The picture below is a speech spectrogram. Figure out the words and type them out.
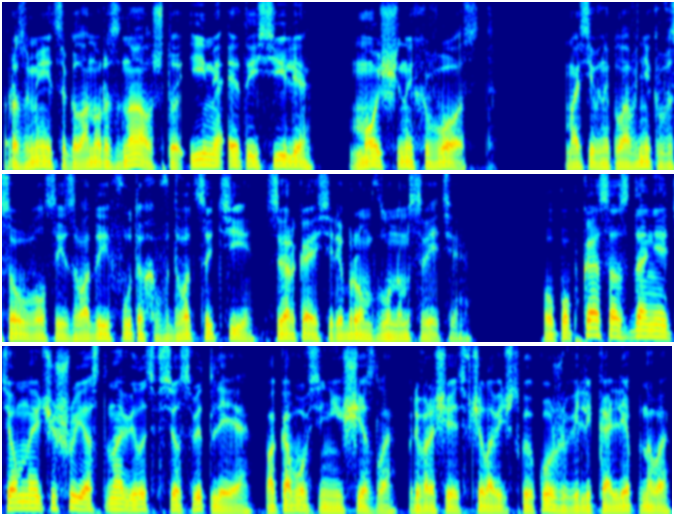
Разумеется, Голонор знал, что имя этой силе — Мощный Хвост. Массивный плавник высовывался из воды в футах в двадцати, сверкая серебром в лунном свете. У пупка создания темная чешуя становилась все светлее, пока вовсе не исчезла, превращаясь в человеческую кожу великолепного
